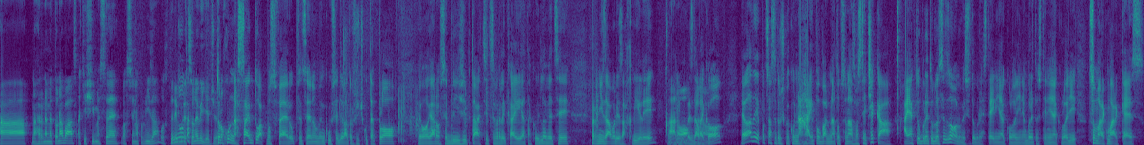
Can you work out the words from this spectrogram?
a nahrneme to na vás a těšíme se vlastně na první závod, který No, bude co nevidět, že jo? Trochu nasajem tu atmosféru, přece jenom venku se dělá trošičku teplo, jo, jaro se blíží, ptáci cvrlikají a takovéhle věci. První závod je za chvíli, to není Ano, vůbec daleko. Jo, a je potřeba se trošku jako nahypovat na to, co nás vlastně čeká. A jak to bude tuhle sezónu, jestli to bude stejný jako lodi, nebude to stejný jako lodi. Co Mark Marquez,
